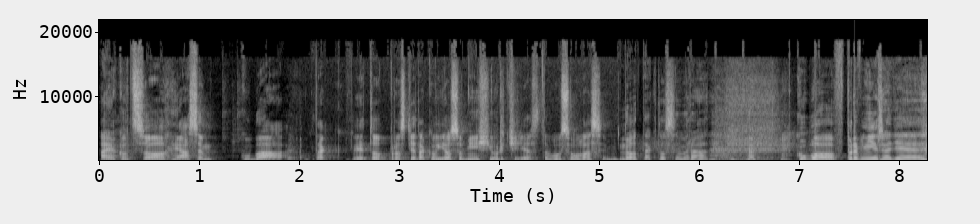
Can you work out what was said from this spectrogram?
a jako co, já jsem Kuba, tak je to prostě takový osobnější, určitě s tebou souhlasím. No, tak to jsem rád. Kubo, v první řadě,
